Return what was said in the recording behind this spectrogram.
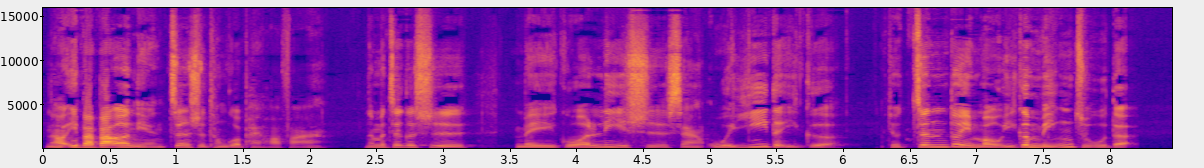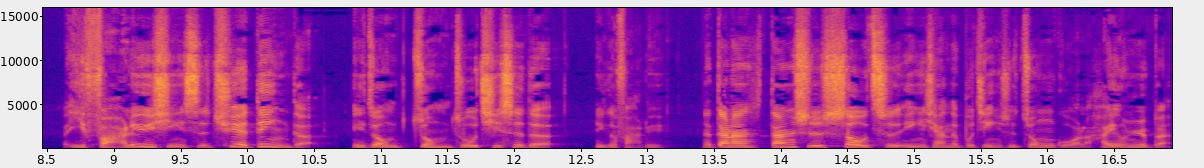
然后一八八二年正式通过排华法案。那么这个是美国历史上唯一的一个就针对某一个民族的以法律形式确定的一种种族歧视的一个法律。那当然，当时受此影响的不仅是中国了，还有日本。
